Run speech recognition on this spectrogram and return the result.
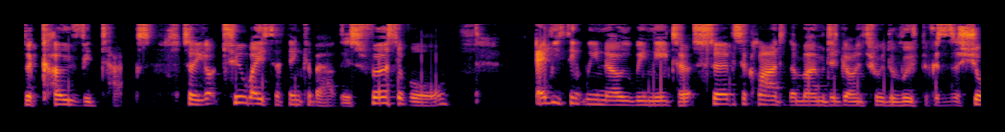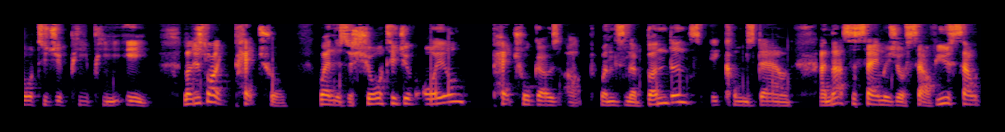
the COVID tax. So you've got two ways to think about this. First of all, everything we know we need to service a client at the moment is going through the roof because there's a shortage of PPE. Just like petrol, when there's a shortage of oil, petrol goes up. When there's an abundance, it comes down. And that's the same as yourself. You sell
